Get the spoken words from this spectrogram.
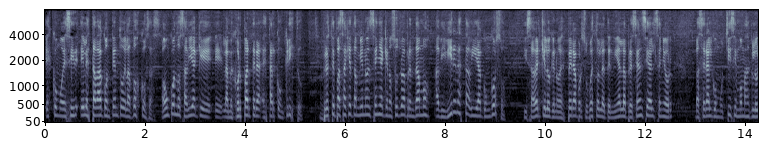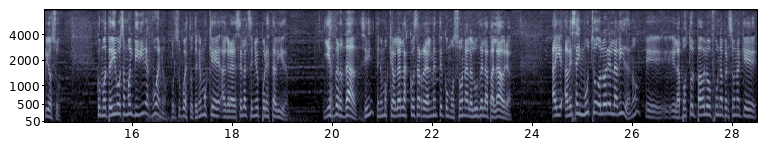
es como decir, él estaba contento de las dos cosas, aun cuando sabía que eh, la mejor parte era estar con Cristo. Pero este pasaje también nos enseña que nosotros aprendamos a vivir en esta vida con gozo y saber que lo que nos espera, por supuesto, en la eternidad, en la presencia del Señor, va a ser algo muchísimo más glorioso. Como te digo, Samuel, vivir es bueno, por supuesto. Tenemos que agradecer al Señor por esta vida. Y es verdad, ¿sí? Tenemos que hablar las cosas realmente como son a la luz de la palabra a veces hay mucho dolor en la vida, ¿no? Eh, el apóstol Pablo fue una persona que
